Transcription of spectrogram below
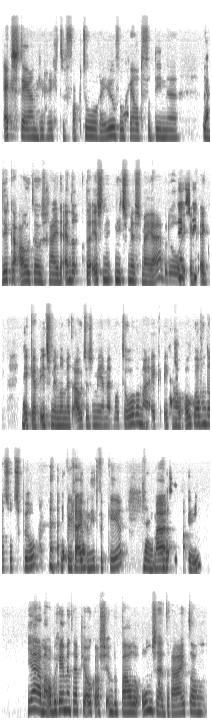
extern gerichte factoren. Heel veel geld verdienen, Ja. dikke auto's rijden. En er, er is ni- niets mis mee. Hè? Ik bedoel, Nee, ik, ik, ik, ik heb iets minder met auto's en meer met motoren. Maar ik, ik hou ook wel van dat soort spul. Ik begrijp het niet verkeerd. Nee, Maar- dat is. Ja, maar op een gegeven moment heb je ook als je een bepaalde omzet draait, dan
